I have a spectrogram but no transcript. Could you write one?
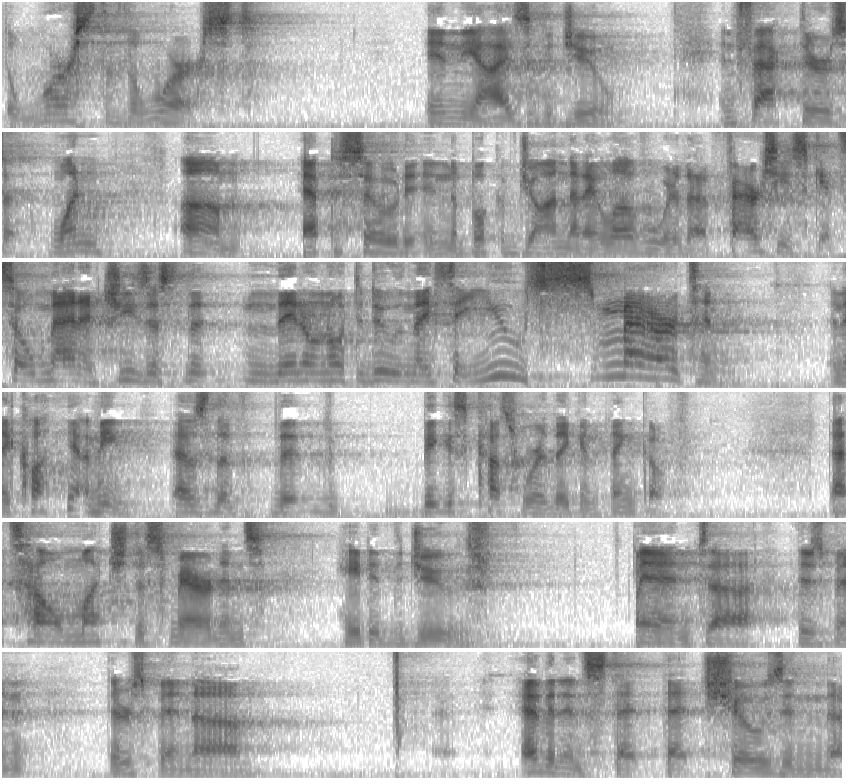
the worst of the worst in the eyes of a Jew. In fact, there's one um, episode in the book of John that I love where the Pharisees get so mad at Jesus that they don't know what to do, and they say, You Samaritan! And they call, I mean, that was the, the, the biggest cuss word they can think of. That's how much the Samaritans hated the Jews. And uh, there's been, there's been uh, evidence that, that shows in the,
